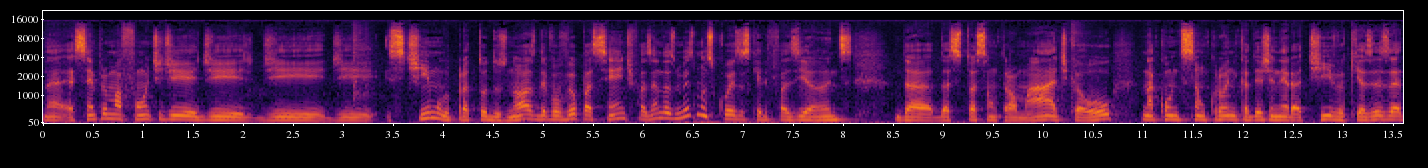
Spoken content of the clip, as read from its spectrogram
Né? É sempre uma fonte de, de, de, de estímulo para todos nós devolver o paciente fazendo as mesmas coisas que ele fazia antes da, da situação traumática ou na condição crônica degenerativa, que às vezes é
